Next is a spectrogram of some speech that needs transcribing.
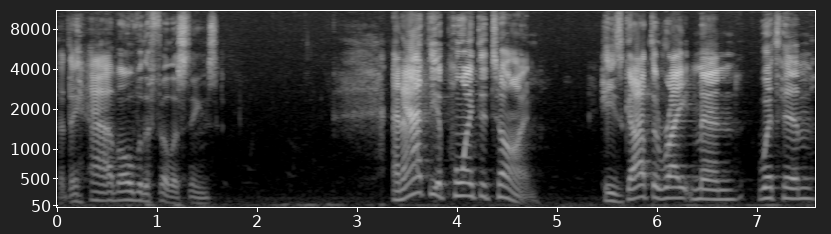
that they have over the Philistines. And at the appointed time, he's got the right men with him.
